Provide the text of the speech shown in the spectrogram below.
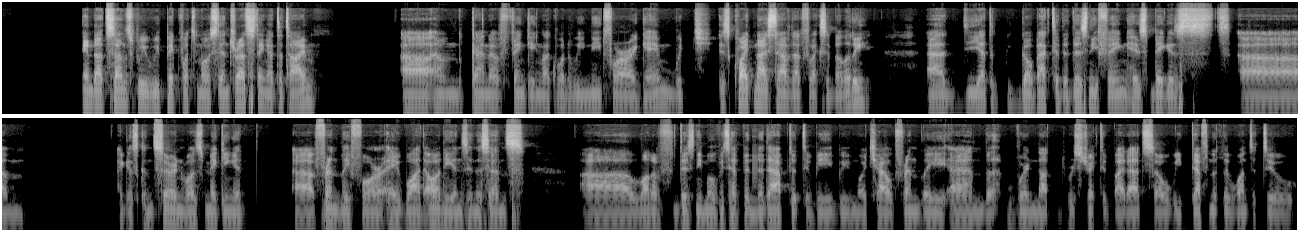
in that sense, we we pick what's most interesting at the time. Uh, and kind of thinking like, what do we need for our game? Which is quite nice to have that flexibility. And yet to go back to the Disney thing, his biggest, um, I guess, concern was making it uh, friendly for a wide audience in a sense. Uh, a lot of Disney movies have been adapted to be be more child friendly, and we're not restricted by that. So we definitely wanted to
